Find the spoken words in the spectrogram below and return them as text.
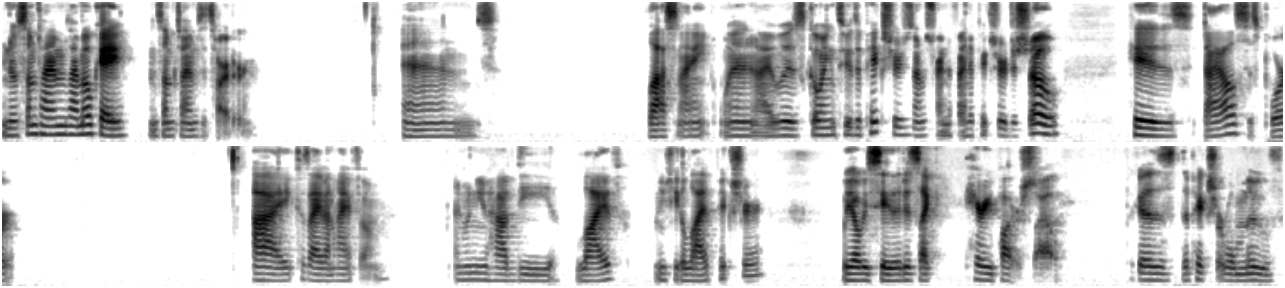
you know, sometimes I'm okay and sometimes it's harder. And last night when I was going through the pictures, I was trying to find a picture to show his dialysis port. I, because I have an iPhone, and when you have the live, when you take a live picture, we always say that it's like Harry Potter style because the picture will move.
